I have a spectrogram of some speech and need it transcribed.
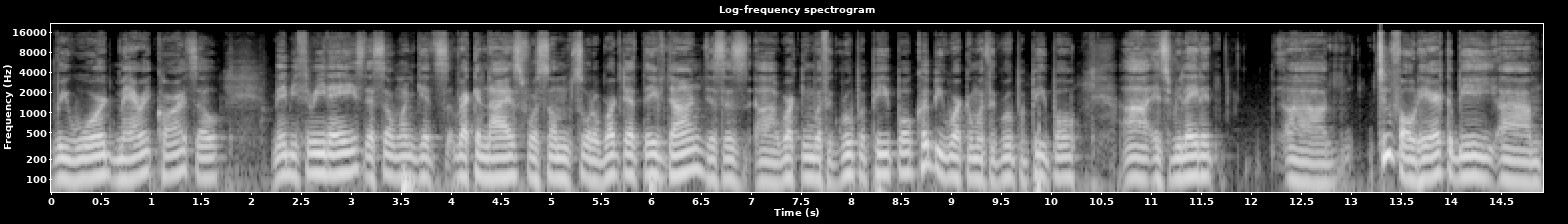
reward merit card. So maybe three days that someone gets recognized for some sort of work that they've done. This is uh, working with a group of people. Could be working with a group of people. Uh, it's related uh, twofold here. It could be um,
